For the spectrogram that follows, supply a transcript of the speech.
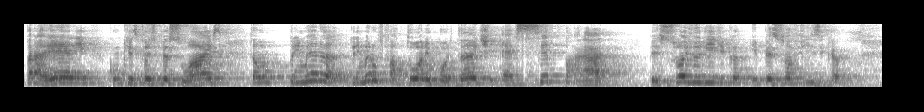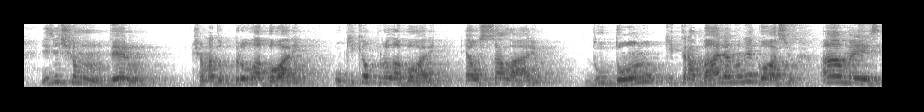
para ele, com questões pessoais. Então, primeira, primeiro fator importante é separar pessoa jurídica e pessoa física. Existe um termo chamado prolabore. O que é o prolabore? É o salário do dono que trabalha no negócio. Ah, mas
